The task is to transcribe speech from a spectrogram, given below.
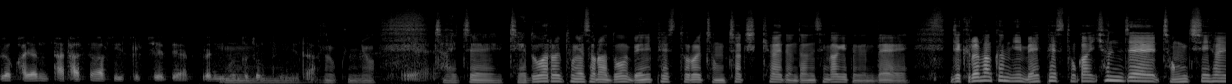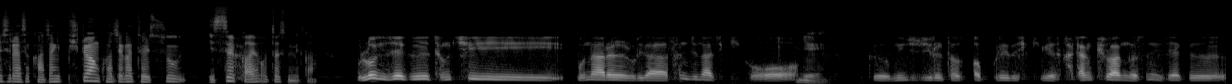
우리가 과연 다 달성할 수 있을지에 대한 그런 의문도 좀 음, 듭니다. 그렇군요. 예. 자 이제 제도화를 통해서라도 매니페스토를 정착시켜야 된다는 생각이 드는데 이제 그럴 만큼 이 매니페스토가 현재 정치 현실에서 가장 필요한 과제가 될 수 있을까요? 어떻습니까? 물론 이제 그 정치 문화를 우리가 선진화시키고 예, 그 민주주의를 더 업그레이드 시키기 위해서 가장 필요한 것은 이제 그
